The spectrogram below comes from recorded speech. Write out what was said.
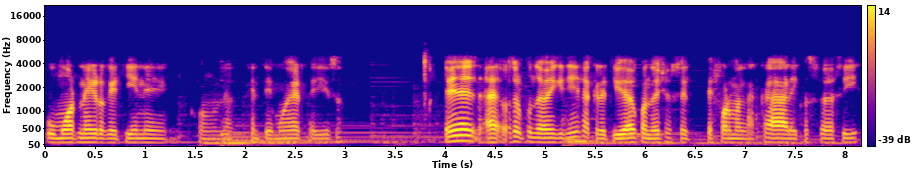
humor negro que tiene con la gente muerta y eso. También otro punto también que tiene es la creatividad cuando ellos se deforman la cara y cosas así.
